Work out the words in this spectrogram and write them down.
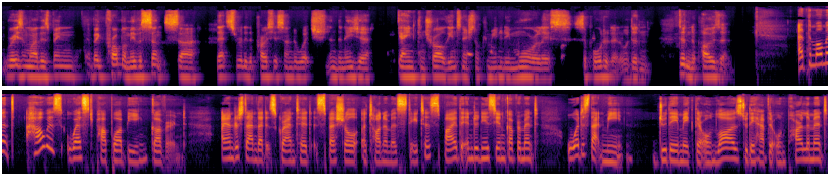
reason why there's been a big problem ever since. Uh, that's really the process under which indonesia gained control. The international community more or less supported it or didn't didn't oppose it. At the moment how is west papua being governed? I understand that it's granted special autonomous status by the Indonesian government. What does that mean? Do they make their own laws? Do they have their own parliament?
